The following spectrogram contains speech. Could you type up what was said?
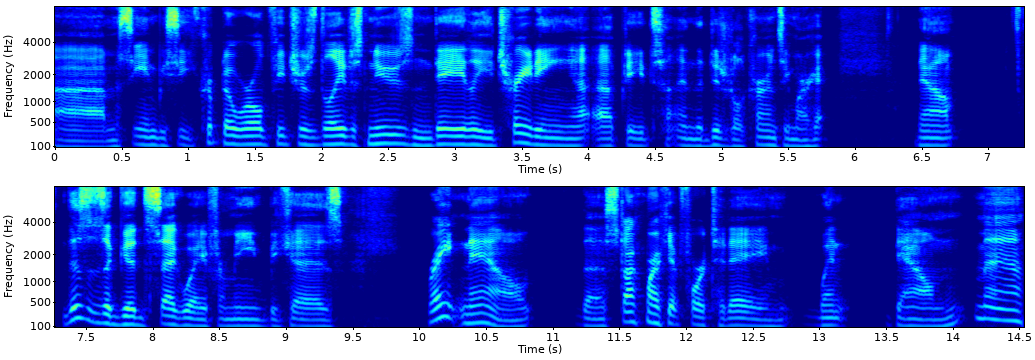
Um, CNBC Crypto World features the latest news and daily trading updates in the digital currency market. Now, this is a good segue for me because right now the stock market for today went down meh,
